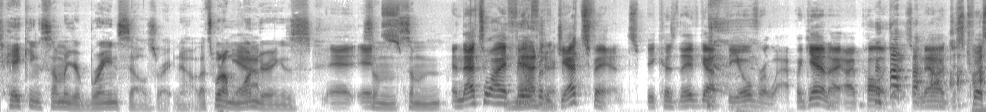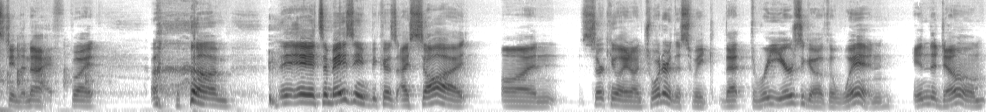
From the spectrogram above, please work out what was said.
taking some of your brain cells right now. That's what I'm Yeah. wondering is it- some some and that's why I feel for the. Jets fans because they've got the overlap. Again, I, I apologize. I'm now just twisting the knife, but um, it- it's amazing because I saw it on circulating on Twitter this week that three years ago the win in the dome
